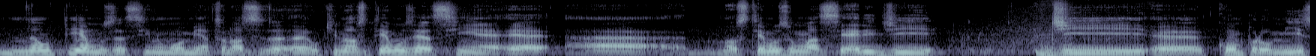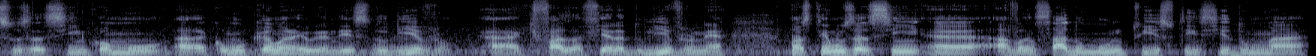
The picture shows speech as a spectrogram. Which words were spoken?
não temos assim no momento. Nós, uh, o que nós temos é assim, é, é nós temos uma série de, de compromissos assim como como Câmara Rio Grandense do Livro, que faz a feira do livro, né? Nós temos assim avançado muito. Isso tem sido uma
